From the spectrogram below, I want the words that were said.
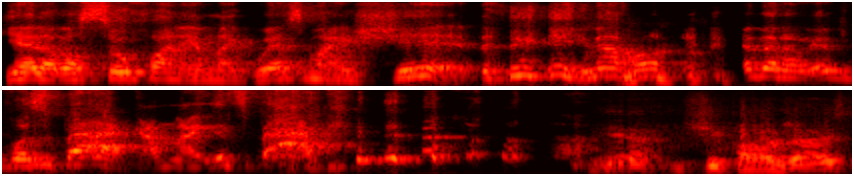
Yeah, that was so funny. I'm like, "Where's my shit?" you know. and then it was back. I'm like, "It's back." Yeah, she apologized,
